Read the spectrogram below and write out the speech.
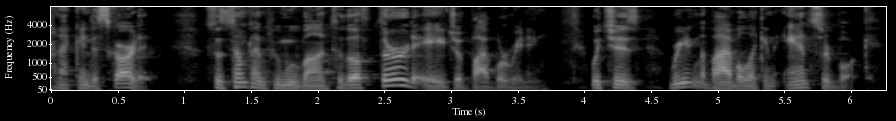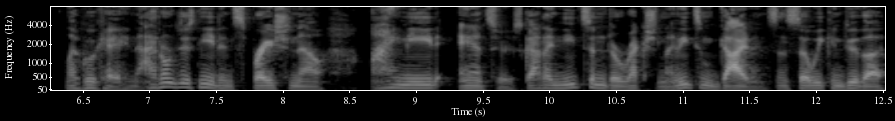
And I can discard it. So sometimes we move on to the third age of Bible reading, which is reading the Bible like an answer book. Like, okay, I don't just need inspiration now. I need answers. God, I need some direction. I need some guidance. And so we can do the,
